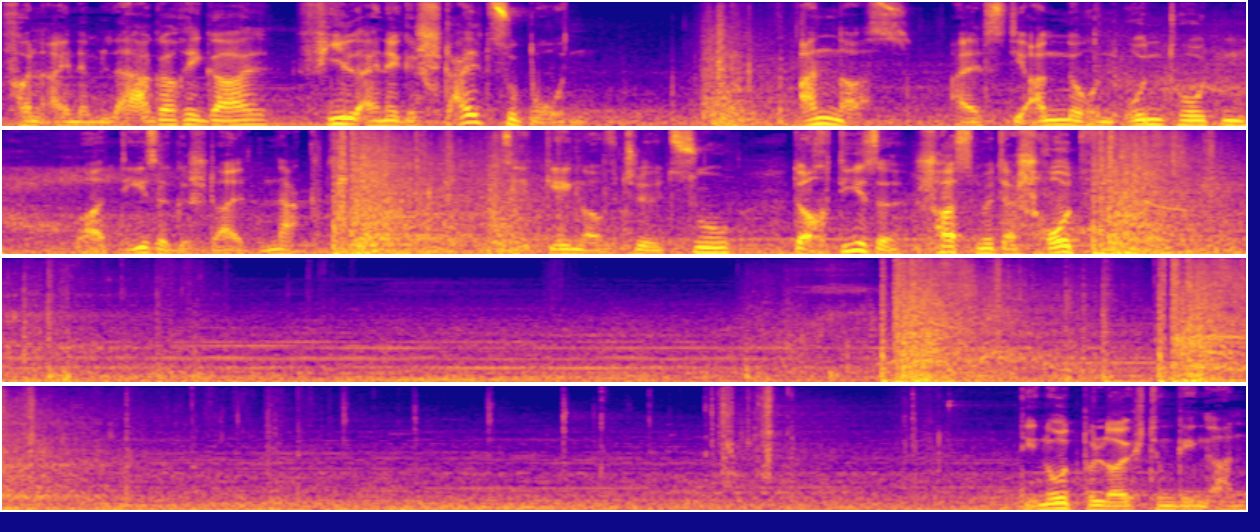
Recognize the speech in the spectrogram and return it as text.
Von einem Lagerregal fiel eine Gestalt zu Boden. Anders als die anderen Untoten war diese Gestalt nackt. Sie ging auf Jill zu, doch diese schoss mit der Schrotflinte. Die Notbeleuchtung ging an.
